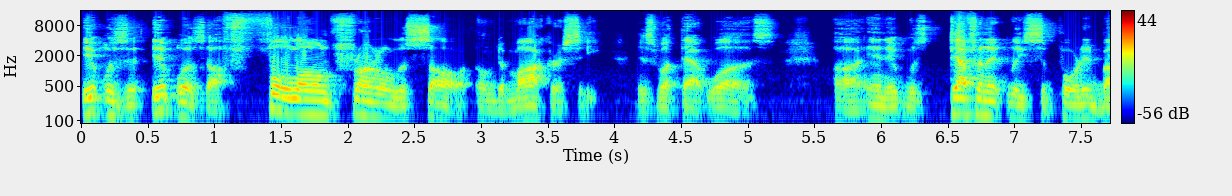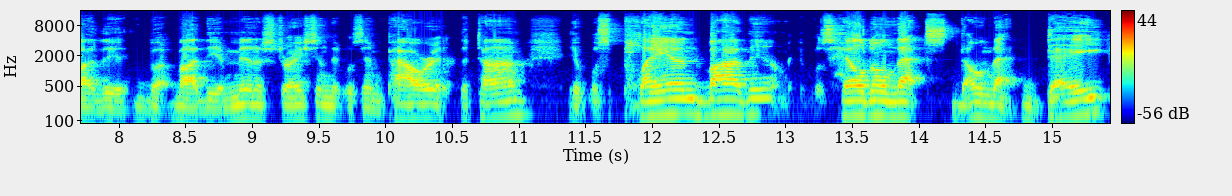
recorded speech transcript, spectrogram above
It was a, it was a full on frontal assault on democracy, is what that was. Uh, and it was definitely supported by the by the administration that was in power at the time. It was planned by them. It was held on that on that day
